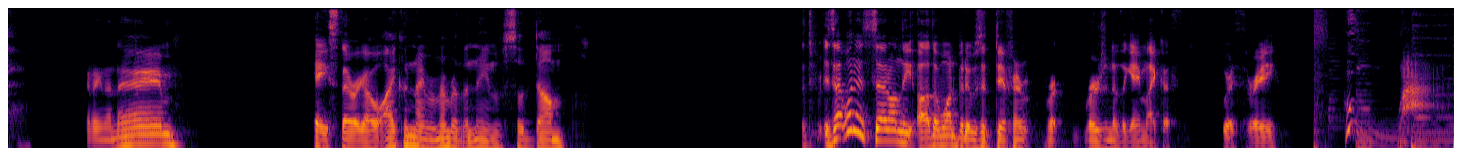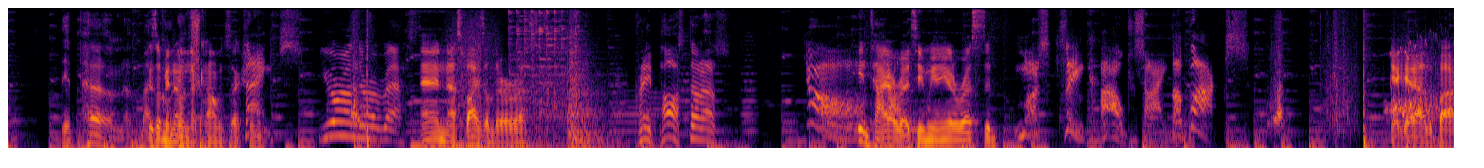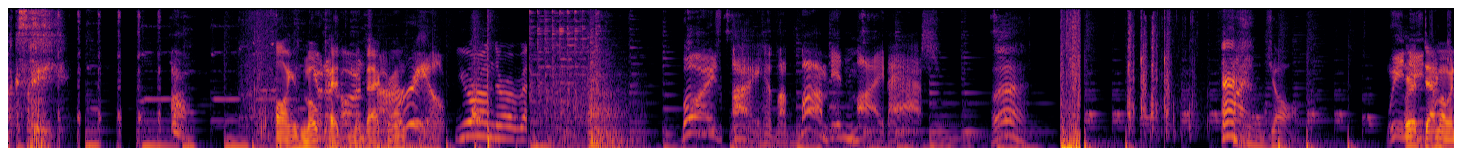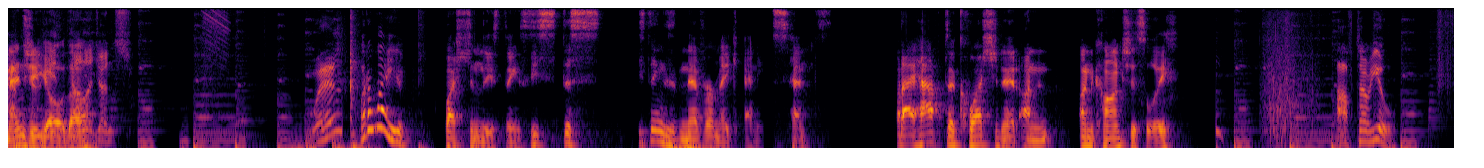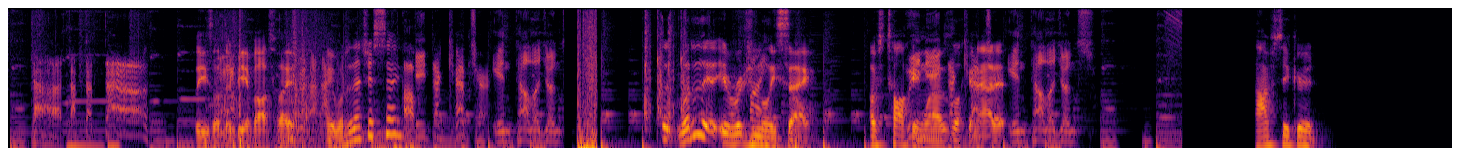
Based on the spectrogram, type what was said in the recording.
getting the name. Case. There we go. I couldn't even remember the name. It was so dumb. Is that what it said on the other one? But it was a different ver- version of the game, like a th- two or three. Hoo-wah. The pearl of my Please let me know in the collection. comment section. Thanks. You're under arrest. And uh, Spy's under arrest. Preposterous. Oh, The entire red team gonna get arrested. must think outside the box. Yeah, get out of the box. Calling his moped in the Unicorns background. Are real. You're under arrest. Boys, I have a bomb in my ass. Ah, Fine job. We Where'd need Demo to and Engie go, though? intelligence. Well, why do I question these things? These this these things never make any sense. But I have to question it un- unconsciously. after you. Da, da, da, da. Please let there be a boss fight. Wait, what did that just say? Need to capture intelligence. What what did it originally say? I was We talking when I was looking at it. Intelligence. Top secret.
